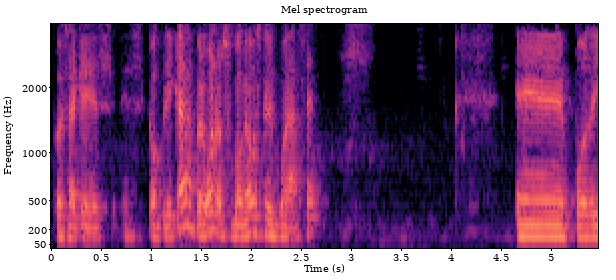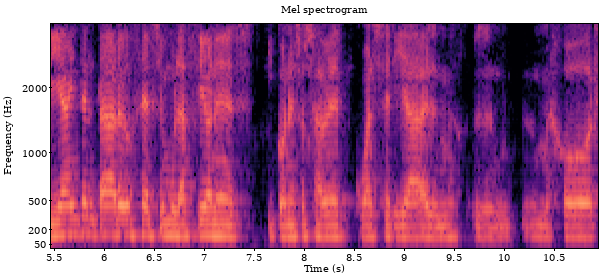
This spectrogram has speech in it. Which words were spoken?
cosa que es, es complicada, pero bueno, supongamos que se puede hacer. Eh, podría intentar hacer simulaciones y con eso saber cuál sería el, mejor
